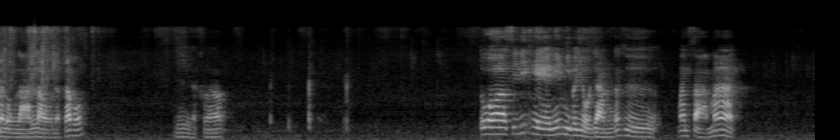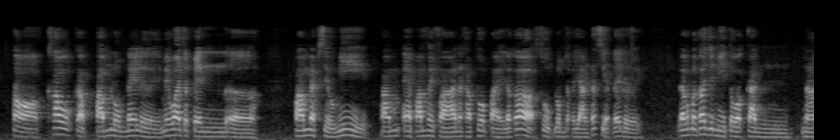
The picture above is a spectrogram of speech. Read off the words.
มาลงร้านเรานะครับผมนี่แหละครับ ตัวซีรีส์ K นี่มีประโยชน์อย่างก็คือมันสามารถต่อเข้ากับปั๊มลมได้เลย ไม่ว่าจะเป็นเอ่อปั๊มแบบเสี่ยมี่ปั๊มแอร์ปั๊มไฟฟ้านะครับ ทั่วไปแล้วก็สูบลมจักรยานก็เสียบได้เลย แล้วมันก็จะมีตัวกันน้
